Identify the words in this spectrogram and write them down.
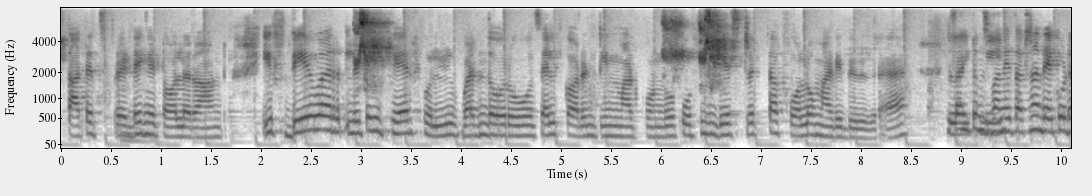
started spreading it all around if they were little careful ಬಂದವರು ಸೆಲ್ಫ್ ಕ್ವಾರಂಟೈನ್ ಮಾಡ್ಕೊಂಡು ಫೋರ್ಟೀನ್ ಡೇಸ್ ಸ್ಟ್ರಿಕ್ಟ್ ಆಗಿ ಫಾಲೋ ಮಾಡಿದಿದ್ರೆ ಸಿಂಟಮ್ಸ್ me? ಬಂದಿದ ತಕ್ಷಣ they could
